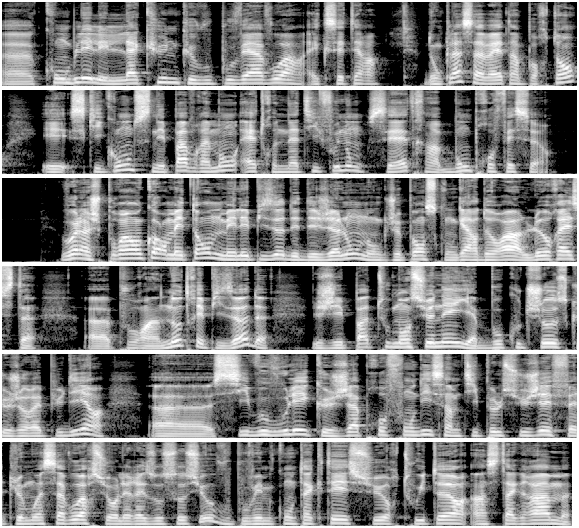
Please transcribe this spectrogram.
euh, combler les lacunes que vous pouvez avoir, etc. Donc là, ça va être important. Et ce qui compte, ce n'est pas vraiment être natif ou non, c'est être un bon professeur. Voilà, je pourrais encore m'étendre, mais l'épisode est déjà long, donc je pense qu'on gardera le reste euh, pour un autre épisode. J'ai pas tout mentionné, il y a beaucoup de choses que j'aurais pu dire. Euh, si vous voulez que j'approfondisse un petit peu le sujet, faites-le moi savoir sur les réseaux sociaux. Vous pouvez me contacter sur Twitter, Instagram,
